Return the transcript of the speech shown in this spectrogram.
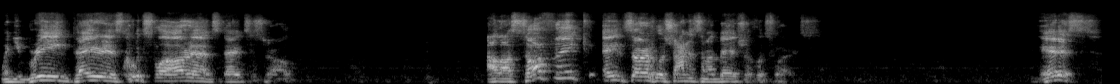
when you bring peiris chutz la'oretz, that's Israel, Ala sofik ain't tzarech l'shanis amabeya shachutz laretz. It is.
